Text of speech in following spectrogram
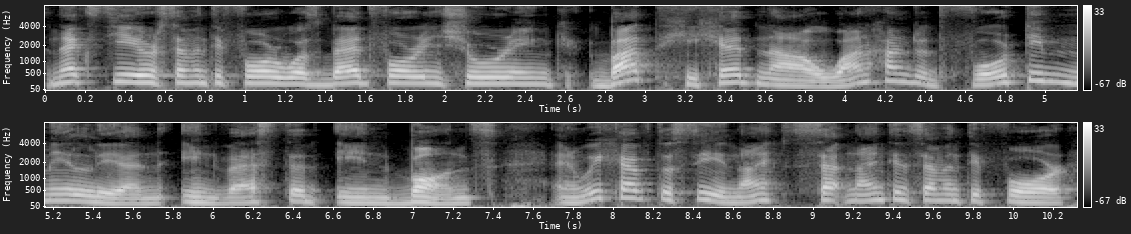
Next year, 74 was bad for insuring, but he had now 140 million invested in bonds, and we have to see 1974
